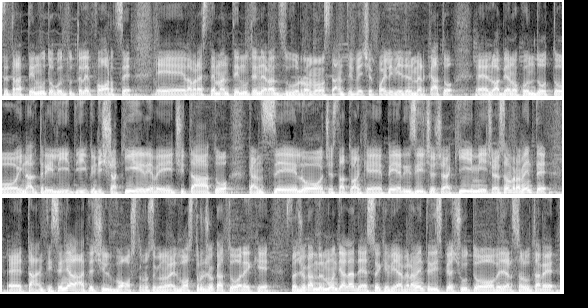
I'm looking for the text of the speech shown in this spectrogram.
l'avreste trattenuto con tutte le forze e l'avreste mantenuto in nerazzurro, nonostante invece poi le vie del mercato eh, lo abbiano condotto in altri lidi. Quindi Shakiri avevi citato, Cancelo, c'è stato anche Perisic, c'è Hakimi, ne sono veramente eh, tanti. Segnalateci il vostro, secondo me, il vostro giocatore che sta giocando il mondiale adesso e che vi è veramente dispiaciuto veder salutare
